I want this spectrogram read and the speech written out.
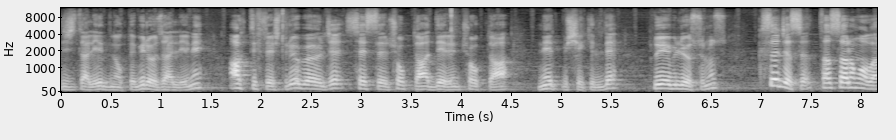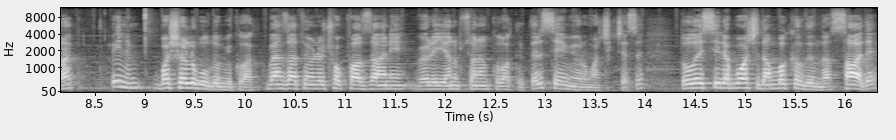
dijital 7.1 özelliğini aktifleştiriyor. Böylece sesleri çok daha derin, çok daha net bir şekilde duyabiliyorsunuz. Kısacası tasarım olarak benim başarılı bulduğum bir kulaklık. Ben zaten öyle çok fazla hani böyle yanıp sönen kulaklıkları sevmiyorum açıkçası. Dolayısıyla bu açıdan bakıldığında sade,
